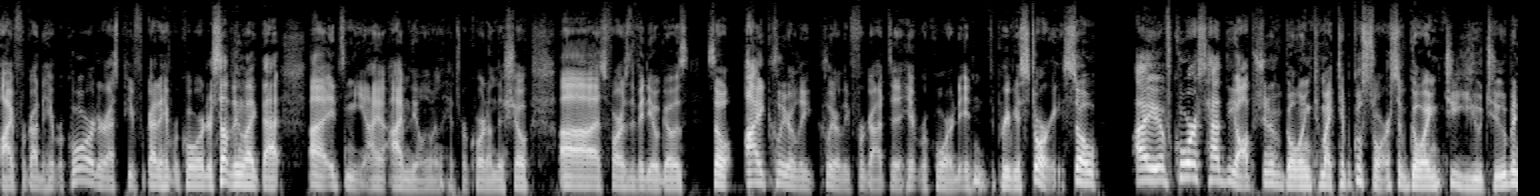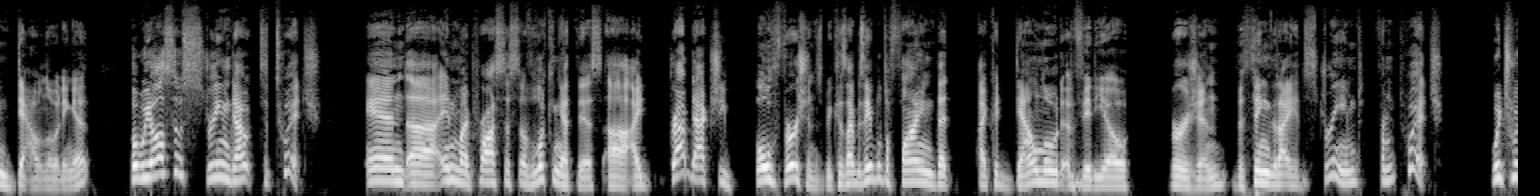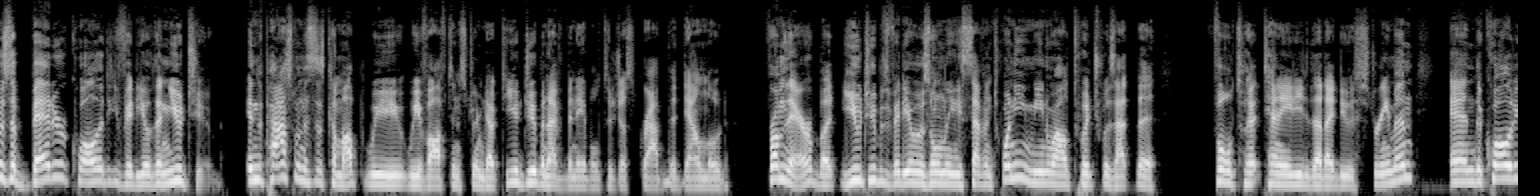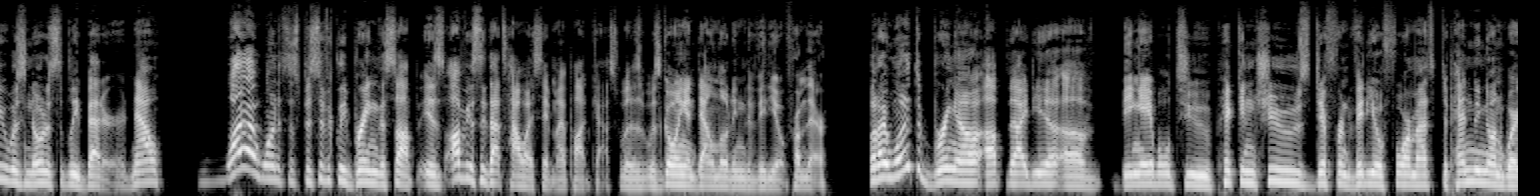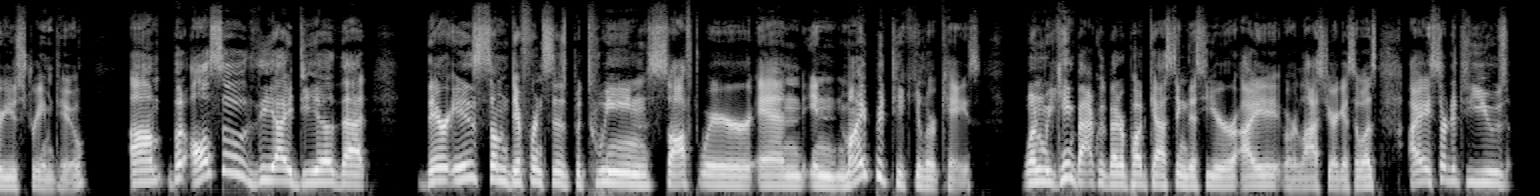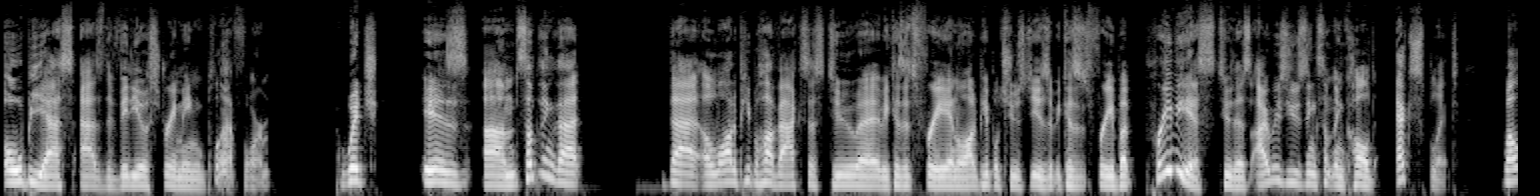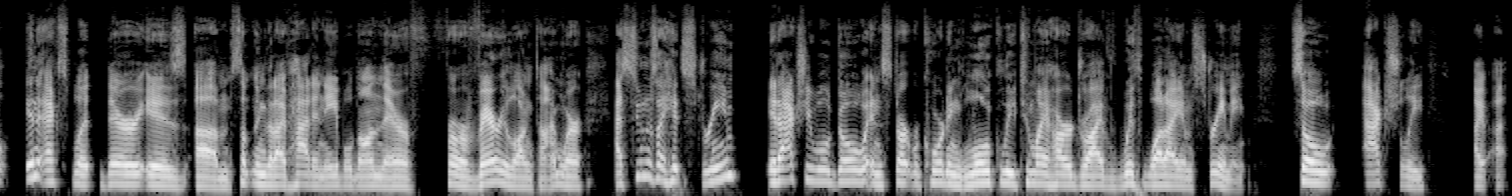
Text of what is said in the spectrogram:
I forgot to hit record or SP forgot to hit record or something like that. Uh, it's me. I, am the only one that hits record on this show uh, as far as the video goes. So I clearly, clearly forgot to hit record in the previous story. So I, of course, had the option of going to my typical source of going to YouTube and downloading it. But we also streamed out to Twitch. And uh, in my process of looking at this, uh, I grabbed actually both versions because I was able to find that I could download a video version, the thing that I had streamed from Twitch, which was a better quality video than YouTube. In the past, when this has come up, we we've often streamed out to YouTube, and I've been able to just grab the download from there. But YouTube's video is only 720. Meanwhile, Twitch was at the full 1080 that I do stream in, and the quality was noticeably better. Now, why I wanted to specifically bring this up is obviously that's how I saved my podcast was was going and downloading the video from there. But I wanted to bring out, up the idea of being able to pick and choose different video formats depending on where you stream to. Um, but also the idea that there is some differences between software and in my particular case when we came back with better podcasting this year, I or last year, I guess it was, I started to use OBS as the video streaming platform, which is um, something that that a lot of people have access to uh, because it's free, and a lot of people choose to use it because it's free. But previous to this, I was using something called XSplit. Well, in XSplit, there is um, something that I've had enabled on there for a very long time, where as soon as I hit stream, it actually will go and start recording locally to my hard drive with what I am streaming. So actually, I, I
